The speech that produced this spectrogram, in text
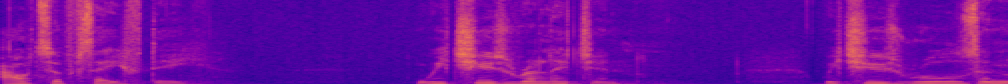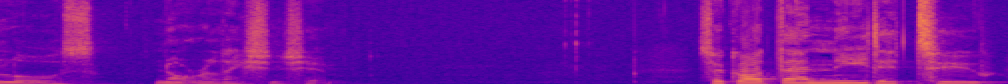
out of safety. We choose religion. We choose rules and laws, not relationship. So God then needed to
